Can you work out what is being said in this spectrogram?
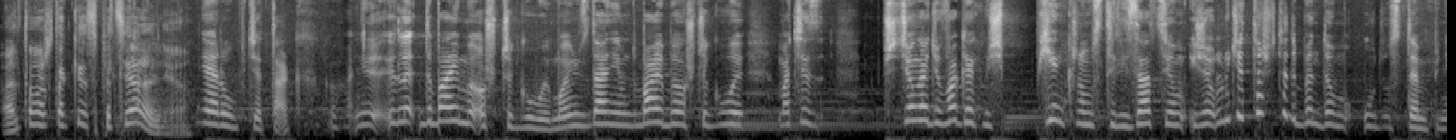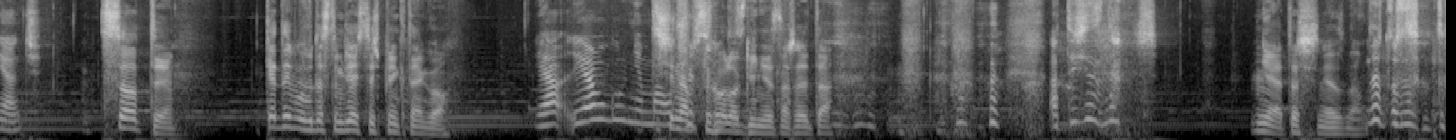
Ale to masz takie specjalnie. nie róbcie tak, kochani. Le- Dbajmy o szczegóły. Moim zdaniem dbajmy o szczegóły. Macie z- przyciągać uwagę jakąś piękną stylizacją i że ludzie też wtedy będą udostępniać. Co ty? Kiedy udostępniłeś coś pięknego? Ja, ja ogólnie Ty mało się na rzeczy psychologii nie znasz, Edyta. A ty się znasz? Nie, też się nie znam. No to co to?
